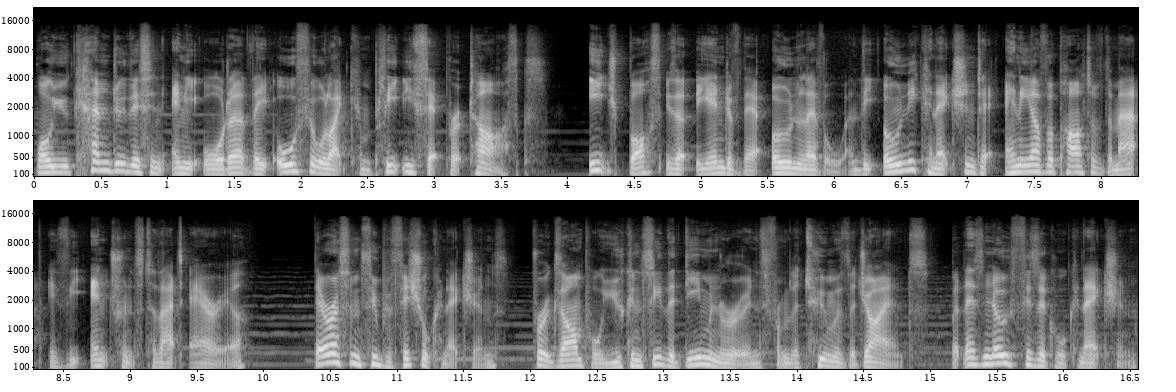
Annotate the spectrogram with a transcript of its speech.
While you can do this in any order, they all feel like completely separate tasks. Each boss is at the end of their own level, and the only connection to any other part of the map is the entrance to that area. There are some superficial connections. For example, you can see the demon ruins from the Tomb of the Giants, but there's no physical connection.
